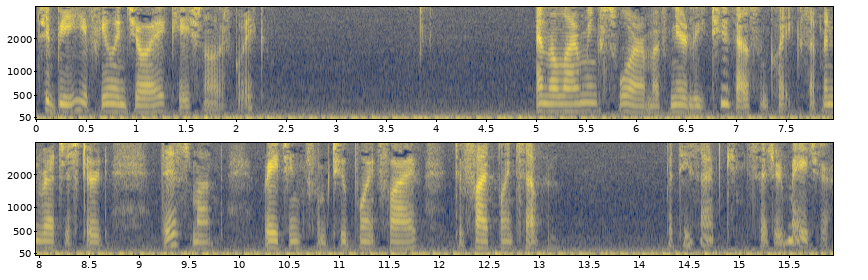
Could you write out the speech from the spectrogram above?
to be if you enjoy occasional earthquake. An alarming swarm of nearly 2,000 quakes have been registered this month, ranging from 2.5 to 5.7. But these aren't considered major.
